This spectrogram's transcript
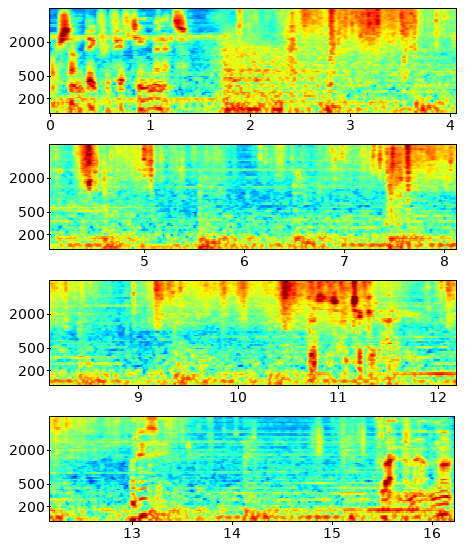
Or something big for 15 minutes. What is it? Flatten the mountain luck.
